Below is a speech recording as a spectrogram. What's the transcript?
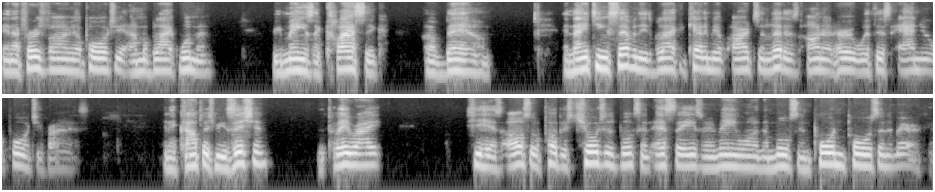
In her first volume of poetry, I'm a Black Woman, remains a classic of BAM. In 1970, the Black Academy of Arts and Letters honored her with this annual poetry prize. An accomplished musician and playwright, She has also published children's books and essays and remained one of the most important poets in America.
